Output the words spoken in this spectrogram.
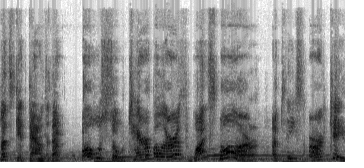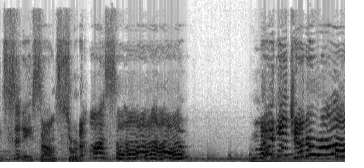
Let's get down to that oh so terrible Earth once more. At least Arcade City sounds sorta awesome. Mega General!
